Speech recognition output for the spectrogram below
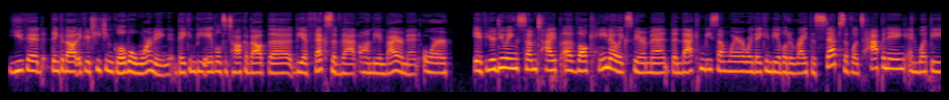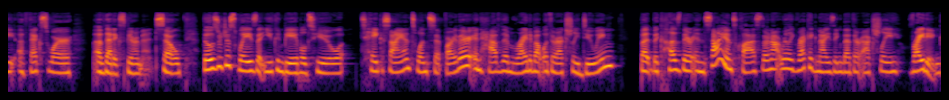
You could think about if you're teaching global warming, they can be able to talk about the, the effects of that on the environment. Or if you're doing some type of volcano experiment, then that can be somewhere where they can be able to write the steps of what's happening and what the effects were of that experiment. So those are just ways that you can be able to take science one step farther and have them write about what they're actually doing. But because they're in science class, they're not really recognizing that they're actually writing.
